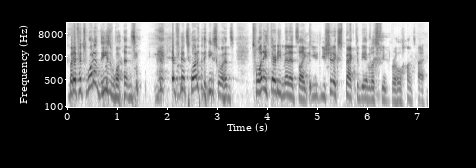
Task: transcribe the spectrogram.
But if it's one of these ones, if it's one of these ones, 20, 30 minutes, like you, you should expect to be able to speak for a long time.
